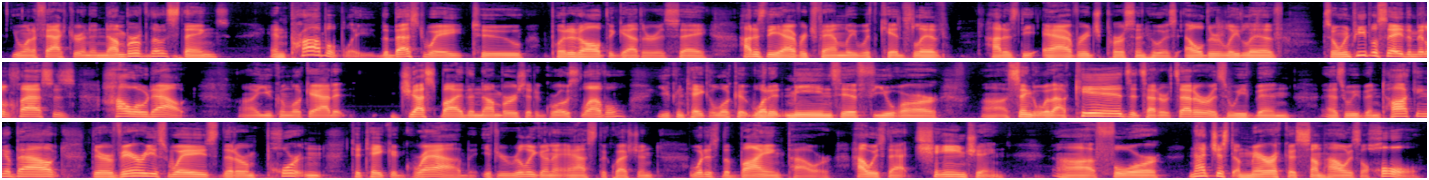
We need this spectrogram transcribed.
you want to factor in a number of those things. And probably the best way to put it all together is say, how does the average family with kids live? How does the average person who is elderly live? So when people say the middle class is hollowed out, uh, you can look at it just by the numbers at a gross level. You can take a look at what it means if you are uh, single without kids, et cetera, et cetera, as we've been as we've been talking about. There are various ways that are important to take a grab if you're really going to ask the question, what is the buying power? How is that changing uh, for not just America somehow as a whole,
